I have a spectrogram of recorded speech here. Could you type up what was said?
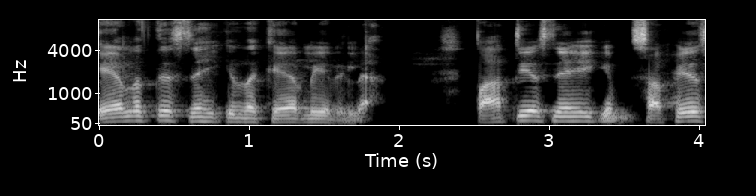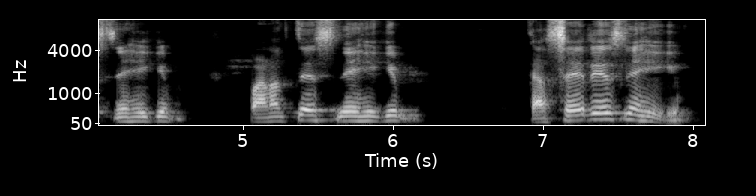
കേരളത്തെ സ്നേഹിക്കുന്ന കേരളീയരില്ല. പാർട്ടിയെ സ്നേഹിക്കും സഭയെ സ്നേഹിക്കും പണത്തെ സ്നേഹിക്കും കസേരയെ സ്നേഹിക്കും.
